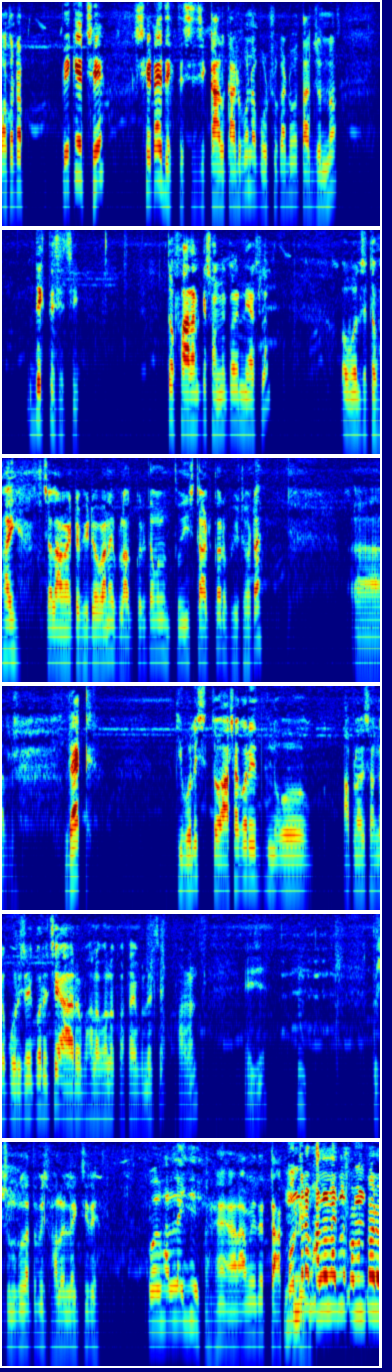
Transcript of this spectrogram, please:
কতটা পেকেছে সেটাই দেখতেছি যে কাল কাটবো না পরশু কাটবো তার জন্য দেখতে এসেছি তো ফারহানকে সঙ্গে করে নিয়ে আসলাম। ও বলছে, তো ভাই, চলো আমি একটা ভিডিও বানাই ব্লগ করি। তো বললাম, তুই স্টার্ট কর ভিডিওটা। আর দেখ, কি বলিস? তো আশা করি ও আপনাদের সঙ্গে পরিচয় করেছে আর ভালো ভালো কথাই বলেছে ফারহান। এই যে, হুম, তো চুলগুলো তো বেশ ভালোই লাগছে রে। কই ভালো লাগছে। হ্যাঁ আর আমি এদের টাক বন্ধুরা ভালো লাগলে কমেন্ট করে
